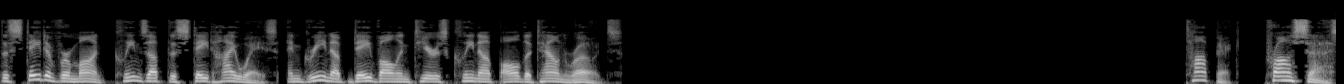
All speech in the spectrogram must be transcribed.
The state of Vermont cleans up the state highways, and Green Up Day volunteers clean up all the town roads. Process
